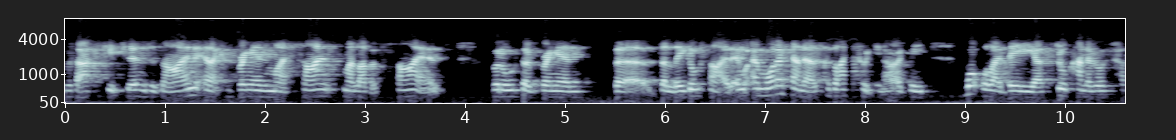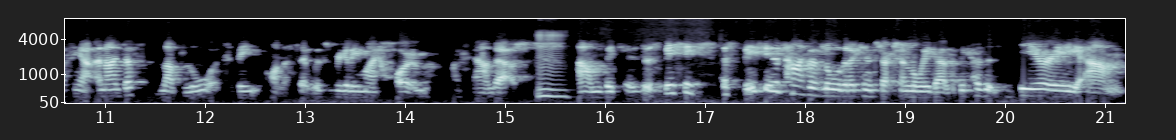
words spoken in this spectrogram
with architecture and design, and I could bring in my science, my love of science, but also bring in the the legal side. And, and what I found out is because I thought, you know, I'd be what will I be? I still kind of was tossing out, and I just loved law. To be honest, it was really my home. I found out mm. um, because especially especially the type of law that a construction lawyer does, because it's very um,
